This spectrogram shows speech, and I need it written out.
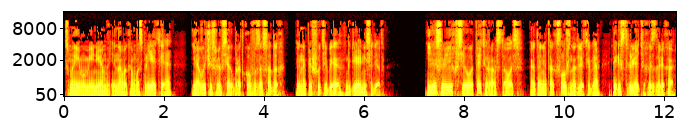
С моим умением и навыком восприятия я вычислю всех братков в засадах и напишу тебе, где они сидят. Если их всего пятеро осталось, это не так сложно для тебя, перестрелять их издалека.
